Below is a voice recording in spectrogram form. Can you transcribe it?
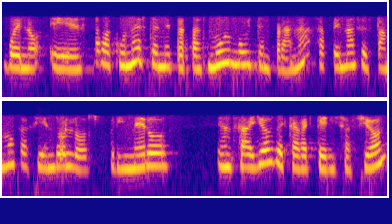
Bueno, esta vacuna está en etapas muy, muy tempranas. Apenas estamos haciendo los primeros ensayos de caracterización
